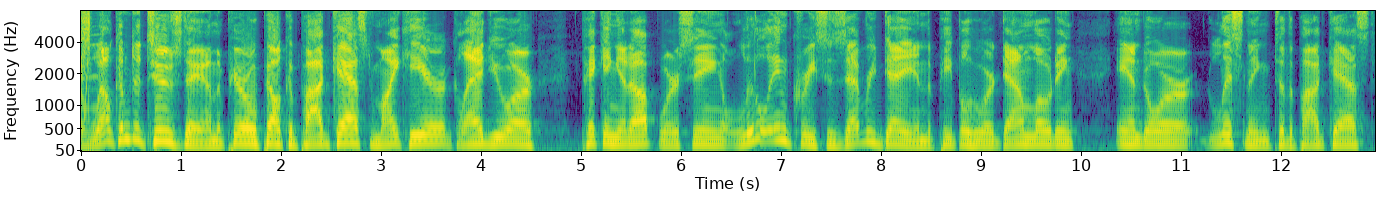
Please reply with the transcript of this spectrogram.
And welcome to Tuesday on the Pure Opelka podcast. Mike here. Glad you are picking it up. We're seeing little increases every day in the people who are downloading and or listening to the podcast.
